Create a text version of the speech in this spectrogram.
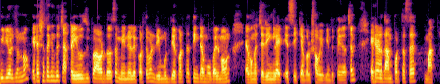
ভিডিওর জন্য এটার সাথে কিন্তু চারটা ইউজি পাওয়ার দেওয়া আছে ম্যানুয়ালি করতে পারেন রিমোট দিয়ে করতে তিনটা মোবাইল মাউন্ট এবং হচ্ছে রিং লাইট এসি কেবল সবই কিন্তু পেয়ে যাচ্ছেন। এটার দাম পড়তেছে মাত্র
